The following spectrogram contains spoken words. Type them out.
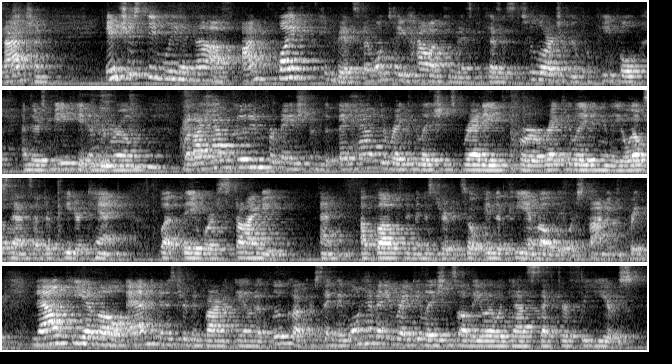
action. Interestingly enough, I'm quite convinced, I won't tell you how I'm convinced because it's too large a group of people and there's media in the room, but I have good information that they had the regulations ready for regulating in the oil sands under Peter Kent, but they were stymied and above the Minister of, so in the PMO, they were stymied to bring. Now PMO and the Minister of Environment, Leona Aglukkaq, are saying they won't have any regulations on the oil and gas sector for years.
